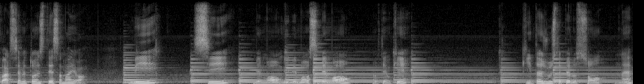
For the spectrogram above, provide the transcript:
4 semitons, terça maior. Mi, Si, bemol, Mi bemol, Si bemol, eu tenho o quê? Quinta justa pelo som, né?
